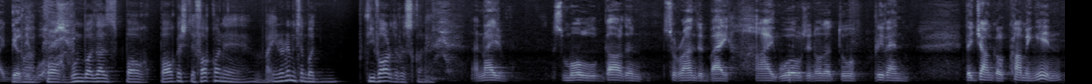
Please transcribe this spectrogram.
by building walls باغبون باید از باغ باغش دفاع کنه و این رو نمی‌تونه با دیوار درست کنه a nice small garden surrounded by high walls in order to prevent the jungle coming in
